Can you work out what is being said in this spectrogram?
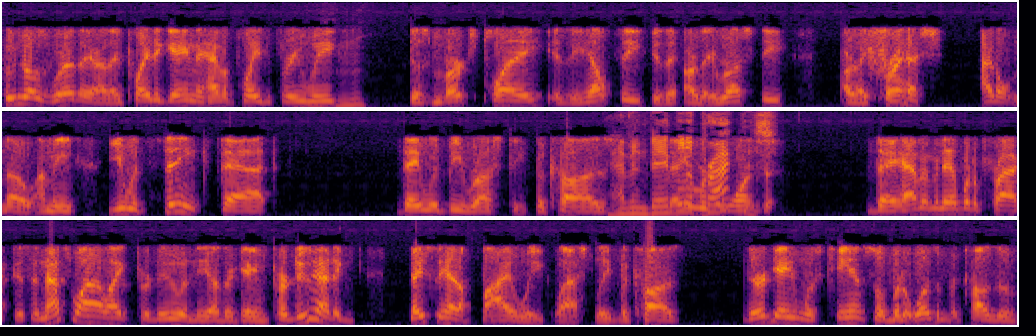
who knows where they are? They played a game they haven't played in 3 mm-hmm. weeks. Does Mertz play? Is he healthy? Do they are they rusty? Are they fresh? I don't know. I mean, you would think that they would be rusty because Haven't been able to the practice. that- they haven't been able to practice, and that's why I like Purdue in the other game. Purdue had a basically had a bye week last week because their game was canceled, but it wasn't because of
